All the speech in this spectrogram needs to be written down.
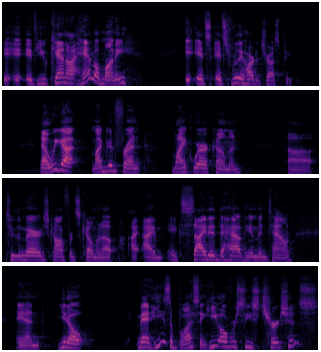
if you cannot handle money, it's, it's really hard to trust people. Now, we got my good friend Mike Ware coming uh, to the marriage conference coming up. I, I'm excited to have him in town. And, you know, man, he's a blessing. He oversees churches.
